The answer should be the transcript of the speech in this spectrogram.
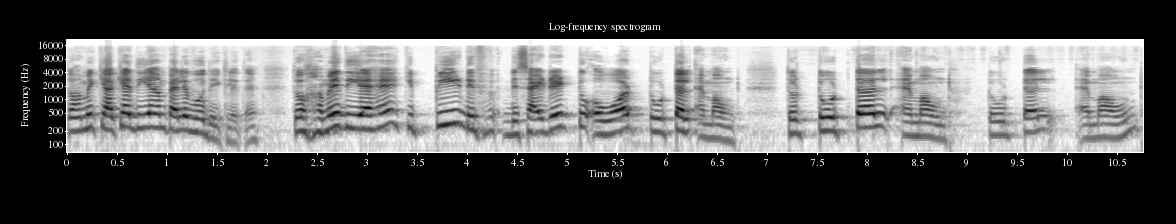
तो हमें क्या क्या दिया हम पहले वो देख लेते हैं। तो हमें दिया है कि P decided to award total amount तो total amount total amount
